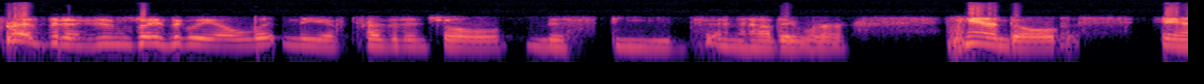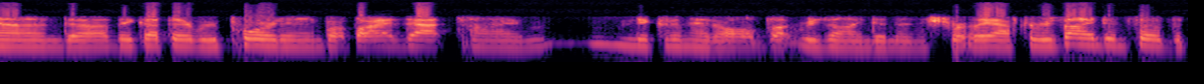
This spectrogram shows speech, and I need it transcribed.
president. It was basically a litany of presidential misdeeds and how they were handled and uh, they got their report in. But by that time, Nixon had all but resigned, and then shortly after resigned, and so the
